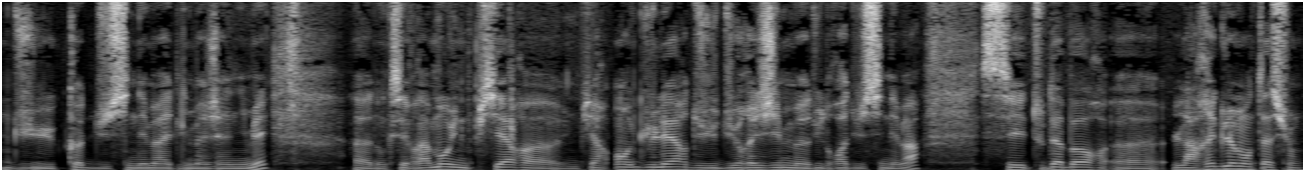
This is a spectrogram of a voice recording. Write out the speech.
du Code du cinéma et de l'image animée. Donc c'est vraiment une pierre une pierre angulaire du, du régime du droit du cinéma. C'est tout d'abord euh, la réglementation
